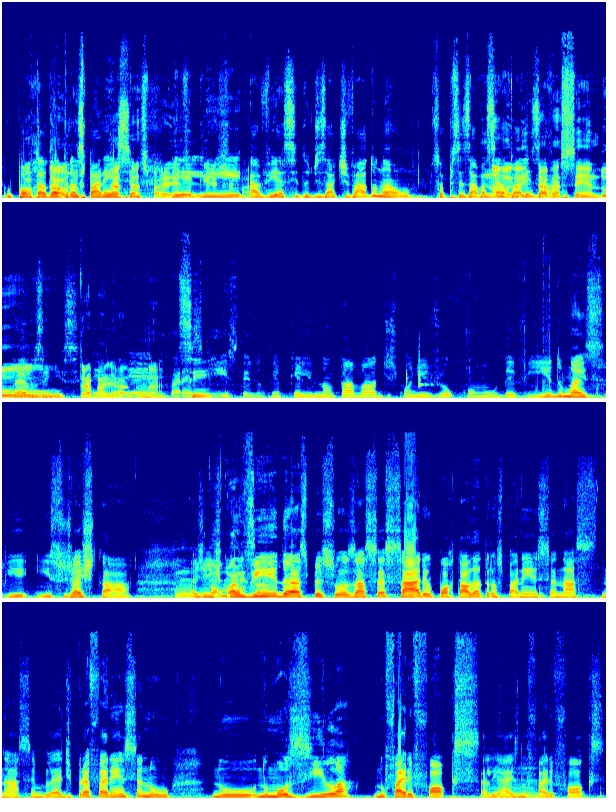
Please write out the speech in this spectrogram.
O portal, portal da, transparência, da transparência ele é havia sido desativado? Não, só precisava não, ser atualizado. Não, ele estava sendo né, trabalhado, é, né? Parece Sim. que isso teve um tempo que ele não estava disponível como devido, mas isso já está. Hum, a gente convida as pessoas a acessarem o portal da transparência na, na Assembleia, de preferência no, no, no Mozilla, no Firefox, aliás, uhum. no Firefox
